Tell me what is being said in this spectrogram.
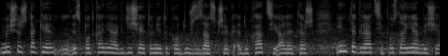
Myślę, że takie spotkania jak dzisiaj to nie tylko duży zastrzyk edukacji, ale też integracji, poznajemy się.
